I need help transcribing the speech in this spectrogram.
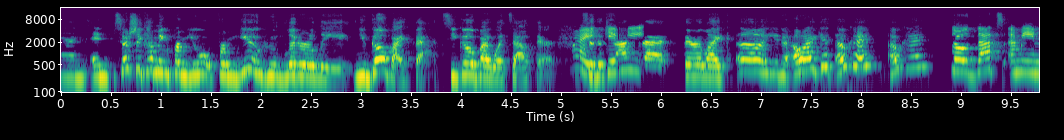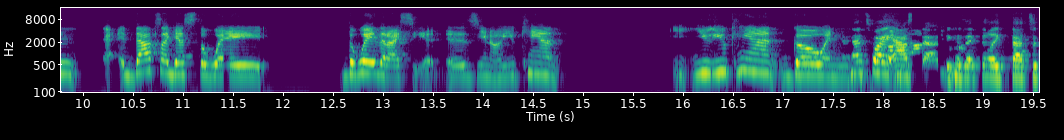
And and especially coming from you from you who literally you go by facts you go by what's out there. Right so the Give fact me, that they're like oh you know oh i get okay okay. So that's i mean eh, that's i guess the way the way that i see it is you know you can't you you can't go and, and that's why i asked that because i feel like that's a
